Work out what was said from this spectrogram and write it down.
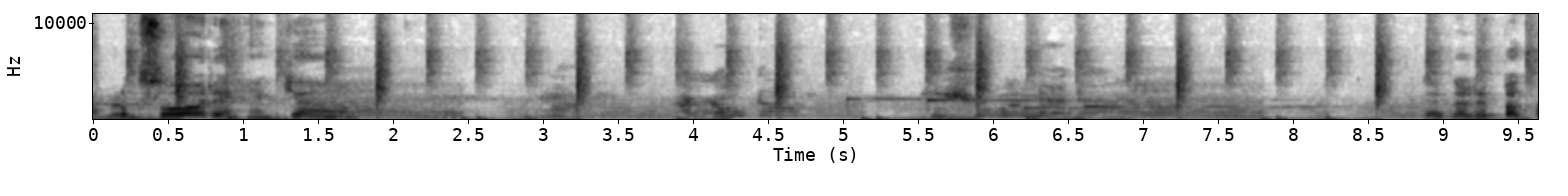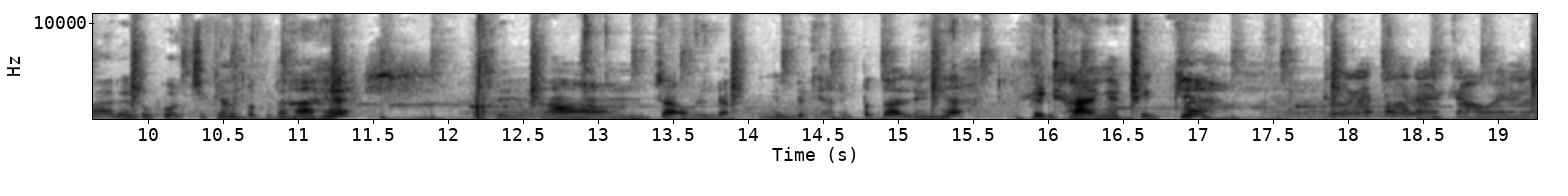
अब लोग सो रहे हैं क्या गले पका रहे रुको चिकन पक रहा है। फिर हम चावल डालेंगे बिरयानी पका लेंगे फिर खाएँगे ठीक है? थोड़ा थोड़ा चावल है।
